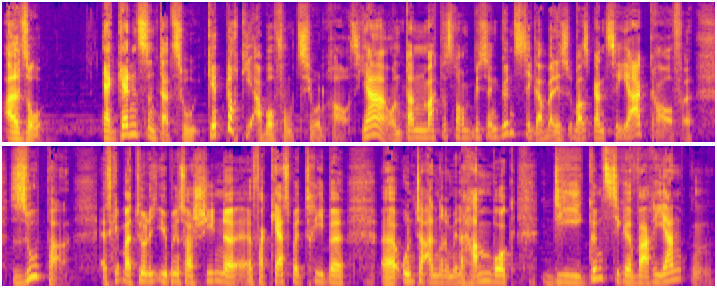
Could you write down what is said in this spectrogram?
Also, ergänzend dazu, gib doch die Abo-Funktion raus. Ja, und dann macht es noch ein bisschen günstiger, wenn ich es über das ganze Jahr kaufe. Super. Es gibt natürlich übrigens verschiedene äh, Verkehrsbetriebe, äh, unter anderem in Hamburg, die günstige Varianten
